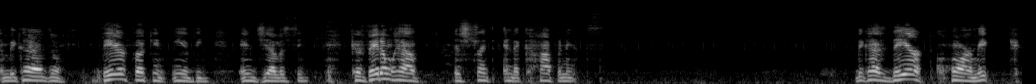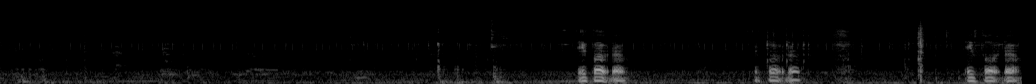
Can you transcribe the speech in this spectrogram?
And because of their fucking envy and jealousy, because they don't have the strength and the confidence, because they're karmic. They fucked up. They fucked up. They fucked up.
